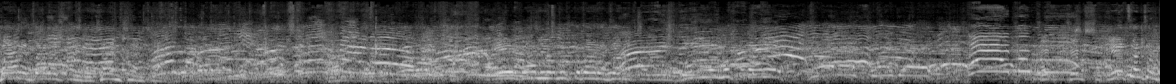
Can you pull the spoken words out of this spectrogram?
भारत झालाच पाहिजे. छान छान छान. मुक्त भारत झाला बालिव चल चल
